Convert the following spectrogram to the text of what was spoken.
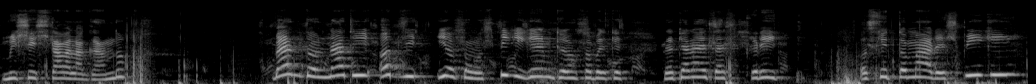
mi si stava laggando. Bentornati, oggi io sono Speaky Game che non so perché nel canale c'è scritto, ho scritto male Speaky.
